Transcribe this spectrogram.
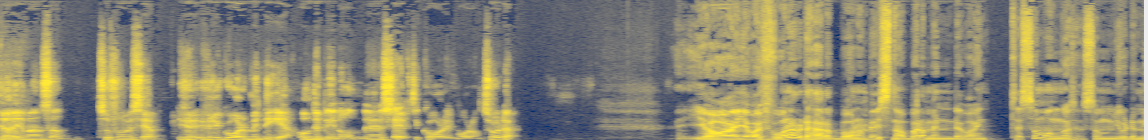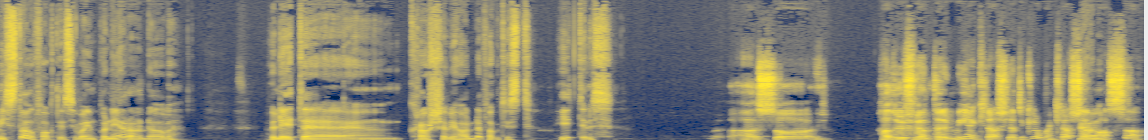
jajamensan. Så får vi se hur, hur det går med det. Om det blir någon eh, safety car imorgon. Tror du det? Ja, jag var förvånad över det här att banan blivit snabbare, men det var inte så många som gjorde misstag faktiskt. Jag var imponerad av hur lite eh, krascher vi hade faktiskt hittills. Alltså, hade du förväntat dig mer krasch? Jag tycker de har kraschat ja. massa.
